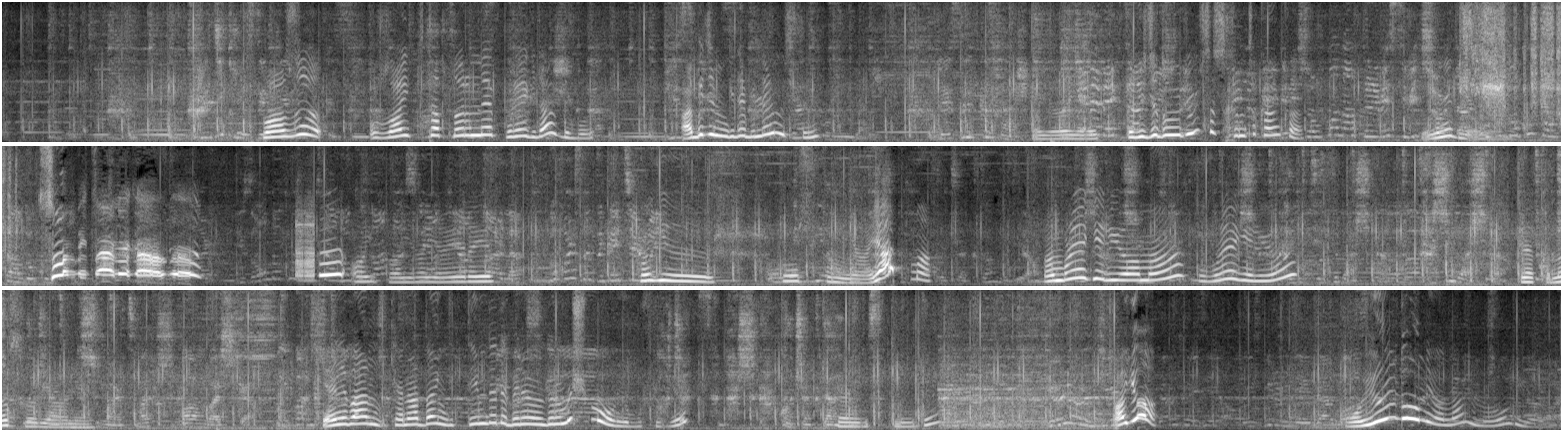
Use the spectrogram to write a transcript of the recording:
bazı uzay kitaplarında hep buraya giderdi bu. Abicim gidebilir misin? Hayır hayır. bizi duyduysa sıkıntı kanka. Ediyorum. 109.99. Son bir tane kaldı. 119.99 Ay hayır hayır hayır hayır. Hayır. Dostum ya yapma. Ben buraya geliyor ama. Bu buraya geliyor. Bir dakika nasıl yani? Yani ben kenardan gittiğimde de beni öldürmüş mü oluyor bu figür? Ben gittiğimde. Ayo! Oyun donuyor lan ne oluyor?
